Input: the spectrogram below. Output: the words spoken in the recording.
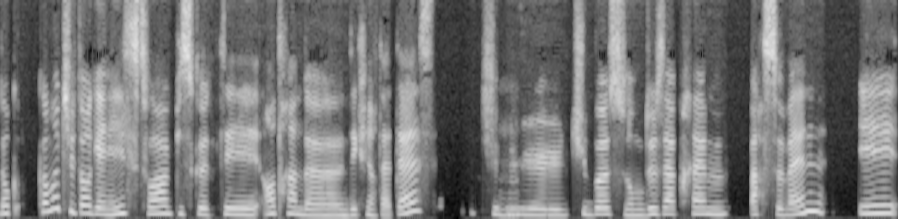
Donc, comment tu t'organises, toi, puisque tu es en train d'écrire ta thèse, tu, mm-hmm. tu, bosses donc deux après-midi par semaine et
